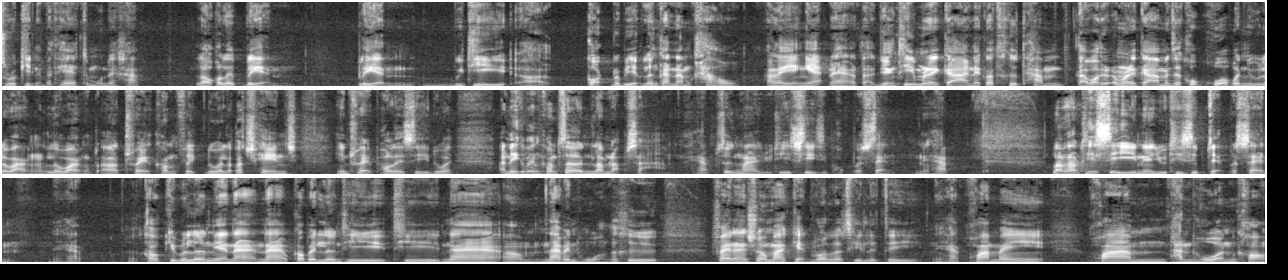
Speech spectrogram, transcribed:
ธุรกิจในประเทศสมมตินะครับ เราก็เลยเปลี่ยนเปลี่ยนวิธี กฎระเบียบเรื่องการนำเข้าอะไรอย่างเงี้ยนะแต่อย่างที่อเมริกาเนี่ยก็คือทำแต่ว่าอเมริกามันจะควบคู่กันอยู่ระหว่างระหว่าง trade conflict ด้วยแล้วก็ change in trade policy ด้วย อันนี้ก็เป็นคอนเซิร์นลำดับ3นะครับซึ่งมาอยู่ที่ 46%นะครับลำดับที่4เนี่ยอยู่ที่ 17%นะครับเขาคิดว่าเรื่องนี้น่าน่าก็เป็นเรื่องที่ที่น่าน่าเป็นห่วงก็คือ financial market volatility นะครับความไม่ความผันผวนของ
